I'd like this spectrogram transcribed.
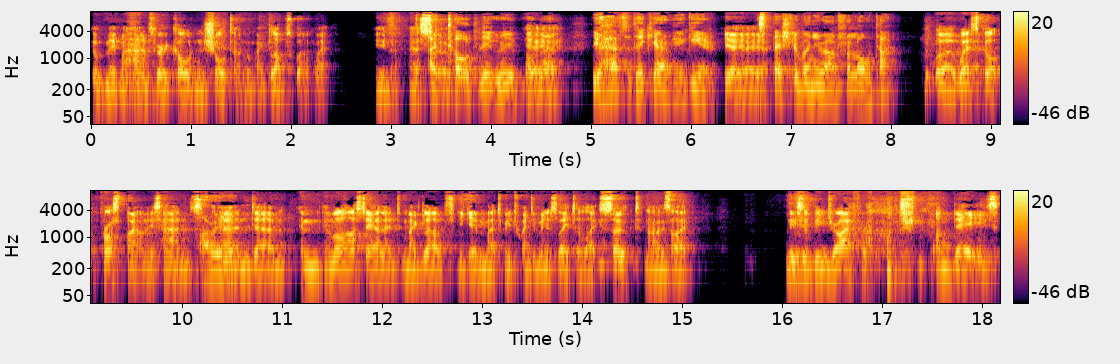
It would make my hands very cold in the short term, but my gloves weren't wet. You know, so, I totally agree upon Yeah, that. yeah. You have to take care of your gear. Yeah, yeah, yeah. Especially when you're out for a long time. uh, West got frostbite on his hands. Oh, really? And, um, and, and the last day I lent him my gloves and he gave them back to me 20 minutes later, like soaked. And I was like, these have been dry for 101 days.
